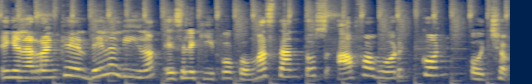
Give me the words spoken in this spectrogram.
En el arranque de la liga es el equipo con más tantos a favor con 8.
